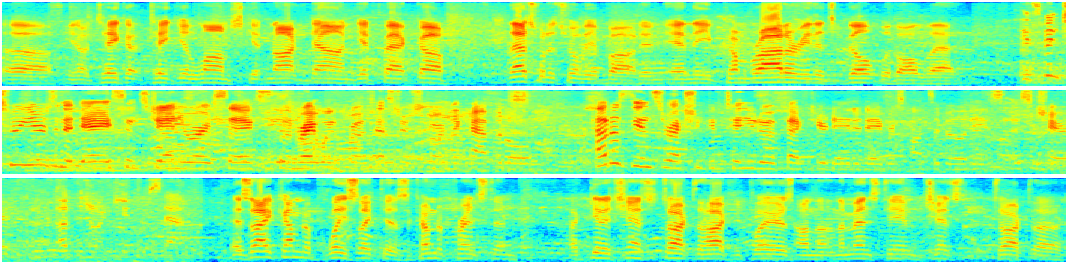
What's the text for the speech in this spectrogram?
uh, you know take a, take your lumps, get knocked down, get back up. That's what it's really about, and, and the camaraderie that's built with all that. It's been two years and a day since January 6th when right wing protesters stormed the Capitol. How does the insurrection continue to affect your day to day responsibilities as chair of the Joint Chiefs of Staff? As I come to a place like this, I come to Princeton, I get a chance to talk to hockey players on the, on the men's team, a chance to talk to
